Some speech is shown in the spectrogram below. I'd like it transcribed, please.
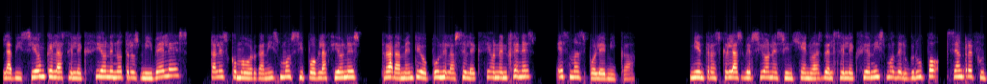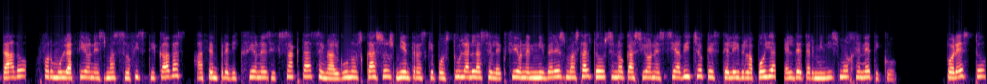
la visión que la selección en otros niveles, tales como organismos y poblaciones, raramente opone la selección en genes, es más polémica. Mientras que las versiones ingenuas del seleccionismo del grupo se han refutado, formulaciones más sofisticadas hacen predicciones exactas en algunos casos, mientras que postulan la selección en niveles más altos en ocasiones se ha dicho que este libro apoya el determinismo genético. Por esto,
